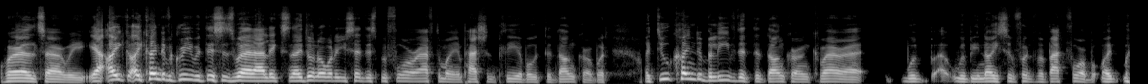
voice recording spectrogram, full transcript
where else are we? Yeah, I, I kind of agree with this as well, Alex. And I don't know whether you said this before or after my impassioned plea about Dendoncker, but I do kind of believe that Dendoncker and Kamara would would be nice in front of a back four. But my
